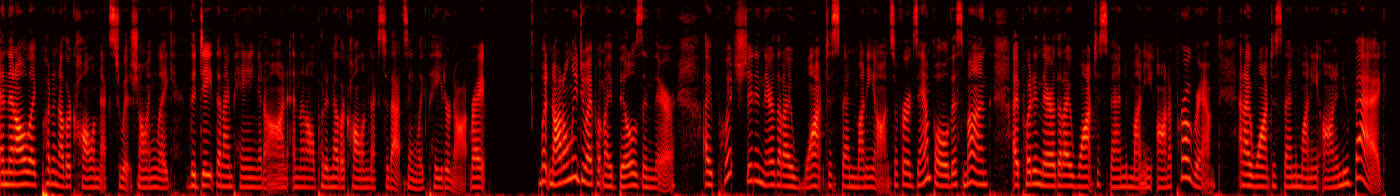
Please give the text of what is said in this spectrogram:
And then I'll like put another column next to it showing like the date that I'm paying it on. And then I'll put another column next to that saying like paid or not, right? But not only do I put my bills in there, I put shit in there that I want to spend money on. So, for example, this month, I put in there that I want to spend money on a program and I want to spend money on a new bag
